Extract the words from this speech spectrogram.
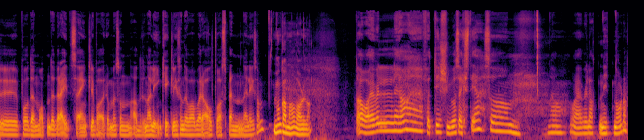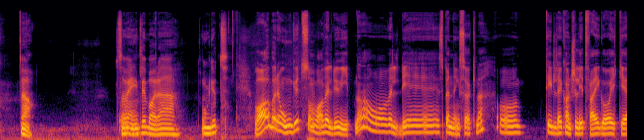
uh, på den måten. Det dreide seg egentlig bare om en sånn adrenalinkick, liksom. Det var bare alt var spennende, liksom. Hvor gammel var du da? Da var jeg vel, ja, født i 67, jeg. Så da var jeg vel 18-19 år, da. Ja. Så, så egentlig bare ung gutt? Var bare ung gutt som var veldig uvitende da, og veldig spenningssøkende. Og til det kanskje litt feig og ikke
